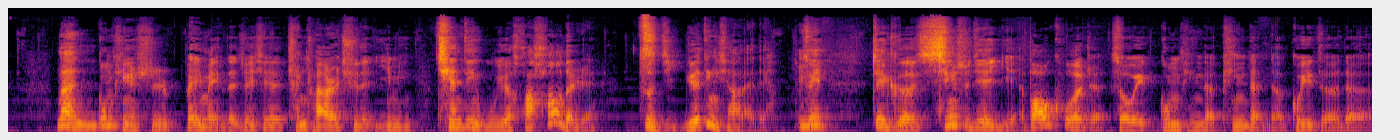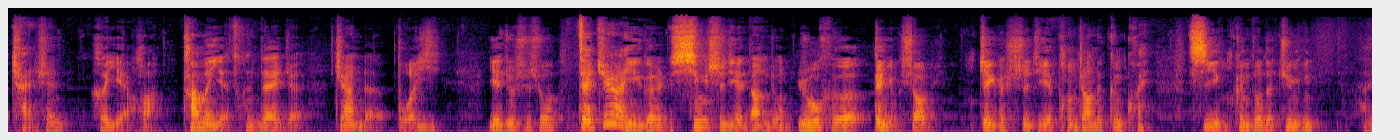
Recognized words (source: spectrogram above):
那你公平是北美的这些乘船而去的移民签订五月花号的人自己约定下来的呀。所以，这个新世界也包括着所谓公平的、平等的规则的产生和演化，他们也存在着这样的博弈。也就是说，在这样一个新世界当中，如何更有效率，这个世界膨胀的更快。吸引更多的居民，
